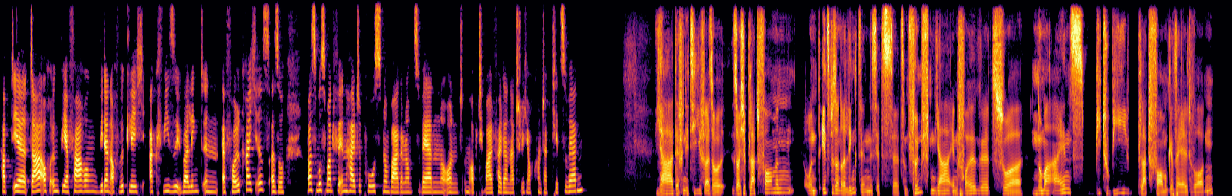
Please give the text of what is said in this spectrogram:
Habt ihr da auch irgendwie Erfahrungen, wie dann auch wirklich Akquise über LinkedIn erfolgreich ist? Also was muss man für Inhalte posten, um wahrgenommen zu werden und im Optimalfall dann natürlich auch kontaktiert zu werden? Ja, definitiv. Also solche Plattformen und insbesondere LinkedIn ist jetzt äh, zum fünften Jahr in Folge zur Nummer eins B2B-Plattform gewählt worden,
